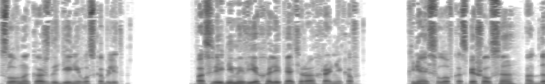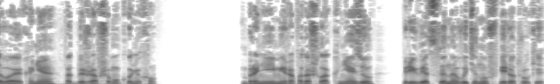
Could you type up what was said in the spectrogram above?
словно каждый день его скоблит. Последними въехали пятеро охранников. Князь ловко спешился, отдавая коня подбежавшему конюху. Бронеемира подошла к князю, приветственно вытянув вперед руки.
